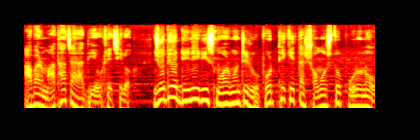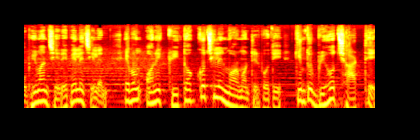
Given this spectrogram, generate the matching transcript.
আবার মাথা মাথাচাড়া দিয়ে উঠেছিল। যদিও ডেনেরিস মর্মন্টের উপর থেকে তার সমস্ত পুরনো অভিমান ছেড়ে ফেলেছিলেন এবং অনেক কৃতজ্ঞ ছিলেন মর্মন্টের প্রতি, কিন্তু বৃহৎ স্বার্থে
